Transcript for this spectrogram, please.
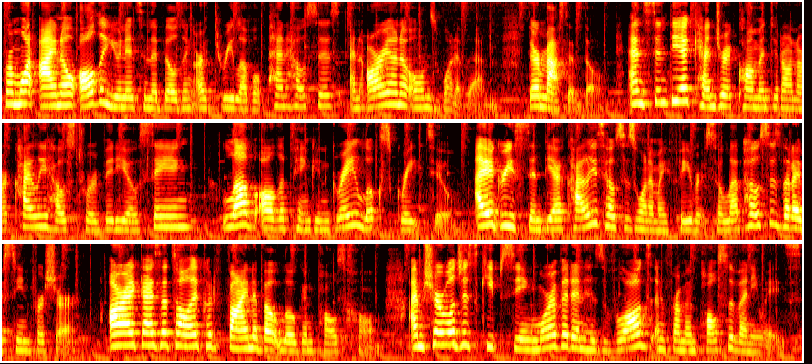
From what I know, all the units in the building are three-level penthouses, and Ariana owns one of them. They're massive though. And Cynthia Kendrick commented on our Kylie house tour video saying, Love all the pink and gray, looks great too. I agree, Cynthia. Kylie's house is one of my favorite celeb houses that I've seen for sure. Alright guys, that's all I could find about Logan Paul's home. I'm sure we'll just keep seeing more of it in his vlogs and from Impulsive anyways.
